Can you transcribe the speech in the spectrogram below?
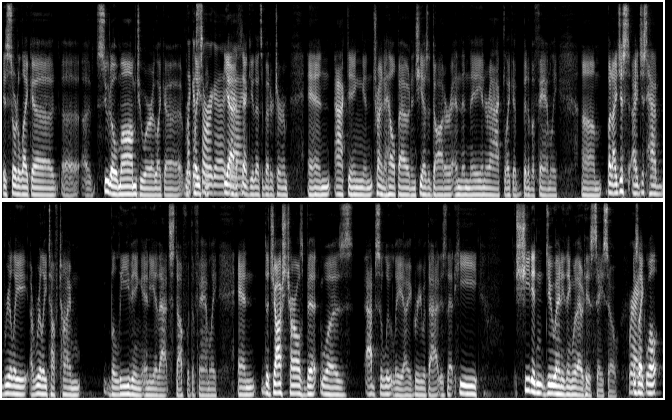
is sort of like a, a, a pseudo mom to her like a Like a replacement. surrogate, yeah, yeah. thank you that's a better term and acting and trying to help out and she has a daughter and then they interact like a bit of a family um, but i just i just had really a really tough time believing any of that stuff with the family and the josh charles bit was absolutely i agree with that is that he she didn't do anything without his say so. It's like, well,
